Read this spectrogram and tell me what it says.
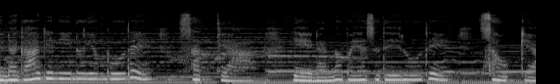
ನಿನಗಾಗಿ ನೀನು ಎಂಬುದೇ ಸತ್ಯ. ಏನನ್ನು ಬಯಸದೇ ಇರುವುದೇ ಸೌಖ್ಯ.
